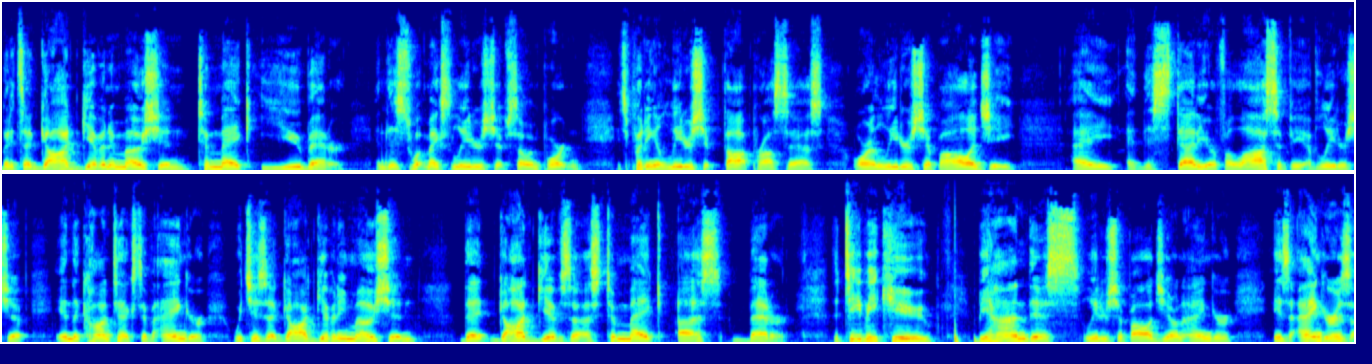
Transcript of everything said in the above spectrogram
but it's a God given emotion to make you better. And this is what makes leadership so important. It's putting a leadership thought process or a leadershipology a, a, the study or philosophy of leadership in the context of anger, which is a God given emotion that God gives us to make us better. The TBQ behind this leadershipology on anger is anger is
